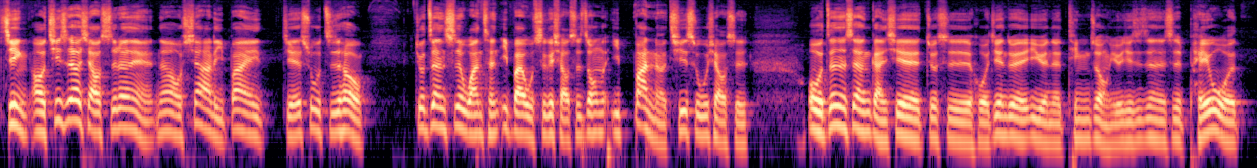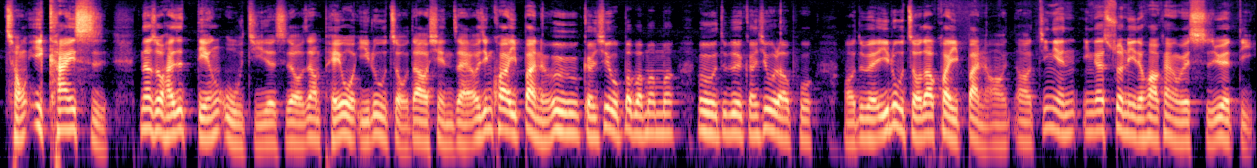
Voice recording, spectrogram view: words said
进哦，七十二小时了呢，那我下礼拜结束之后，就正式完成一百五十个小时中的一半了，七十五小时。哦、真的是很感谢，就是火箭队的一员的听众，尤其是真的是陪我从一开始那时候还是点五级的时候，这样陪我一路走到现在，我已经快一半了。哦，感谢我爸爸妈妈，哦，对不对？感谢我老婆，哦，对不对？一路走到快一半了，哦哦，今年应该顺利的话，看为十月底、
